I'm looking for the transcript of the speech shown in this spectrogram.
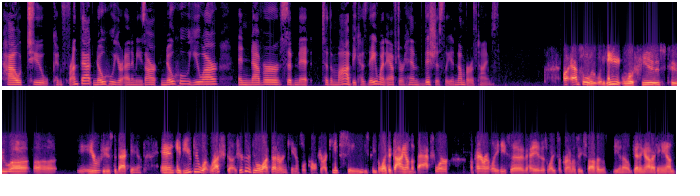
how to confront that, know who your enemies are, know who you are, and never submit to the mob because they went after him viciously a number of times. Uh, absolutely, he refused to. Uh, uh, he refused to back down. And if you do what Rush does, you're going to do a lot better in cancel culture. I keep seeing these people, like the guy on The Bachelor. Apparently, he said, "Hey, this white supremacy stuff is, you know, getting out of hand,"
